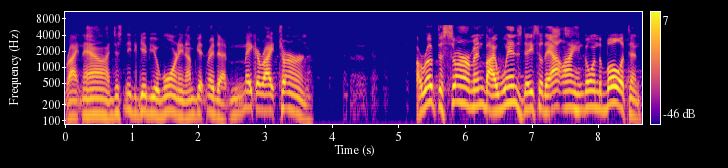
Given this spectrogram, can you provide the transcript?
right now, I just need to give you a warning. I'm getting ready to make a right turn. I wrote the sermon by Wednesday so the outline can go in the bulletin.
